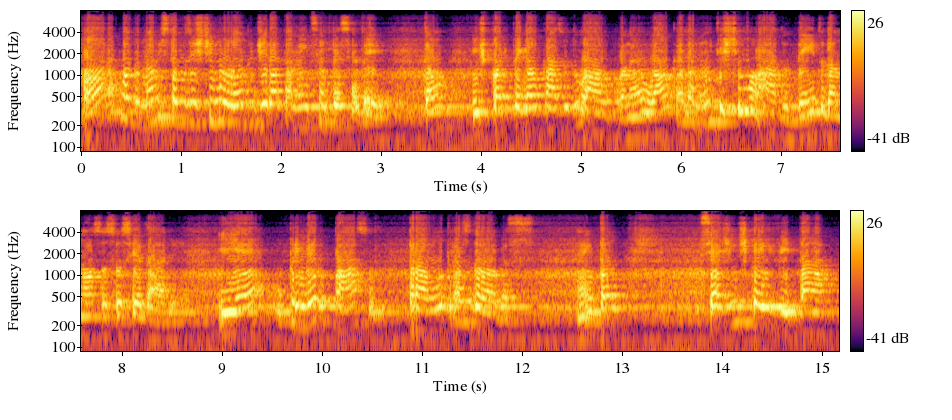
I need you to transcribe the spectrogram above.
Ora, quando não estamos estimulando diretamente sem perceber. Então, a gente pode pegar o caso do álcool. Né? O álcool é muito estimulado dentro da nossa sociedade. E é o primeiro passo para outras drogas. Né? Então, se a gente quer evitar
